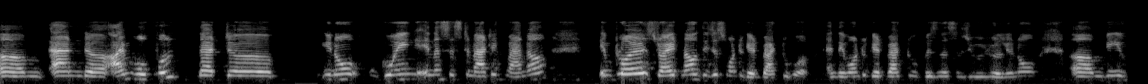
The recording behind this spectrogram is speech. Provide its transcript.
Um, and uh, I'm hopeful that, uh, you know, going in a systematic manner, employers right now they just want to get back to work and they want to get back to business as usual. You know, um, we've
